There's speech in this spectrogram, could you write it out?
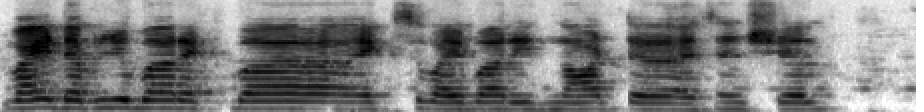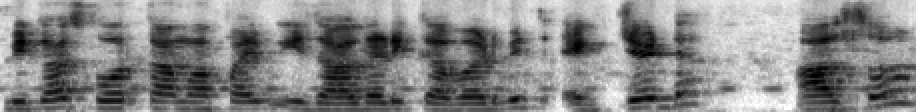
Why W bar X bar X Y bar is not uh, essential? Because 4 comma 5 is already covered with XZ. Also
